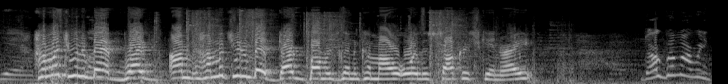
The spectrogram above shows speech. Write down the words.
Yeah. How much you like, bet bright um how much you wanna bet Dark Bomber's gonna come out or the soccer skin, right? Dark Bomber already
